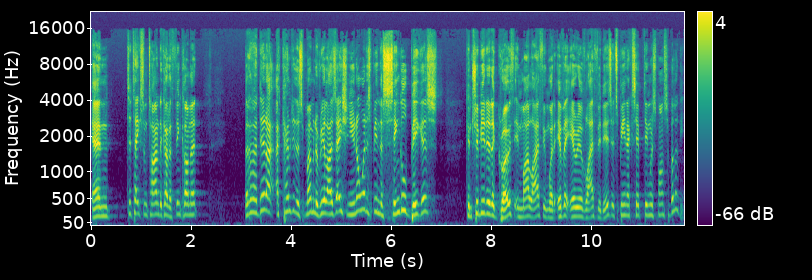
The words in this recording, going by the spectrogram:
And to take some time to kind of think on it. But as I did, I, I came to this moment of realization you know what has been the single biggest contributed to growth in my life, in whatever area of life it is, it's been accepting responsibility.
